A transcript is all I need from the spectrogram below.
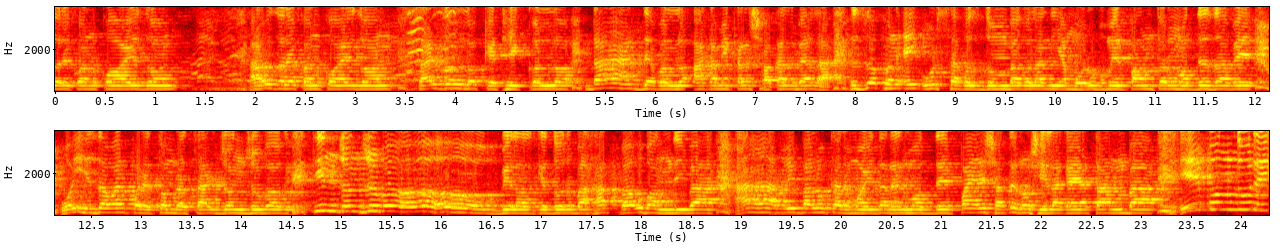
জোরে কোন, কয়জন? আরও জোরে কোন, কয়জন? চারজন লোককে ঠিক করল, ডাক দিয়ে বলল, আগামীকাল সকালবেলা যখন এই উট, ছাগল, দুম্বাগুলা নিয়ে মরুভূমির প্রান্তর মধ্যে যাবে, ওই যাওয়ার পরে তোমরা চারজন যুবক, তিনজন যুবক বেলালকে ধরবা, হাত পাও বান্দিবা আর ওই বালুকার ময়দানের মধ্যে পায়ের সাথে রশি লাগাইয়া টানবা। এ বন্ধুরে,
